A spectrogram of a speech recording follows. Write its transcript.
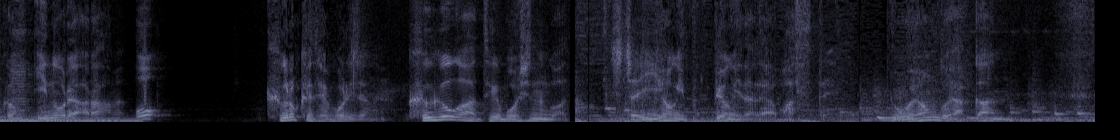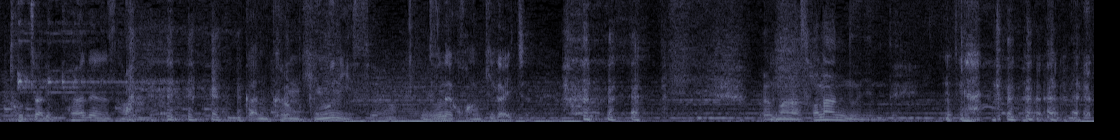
그럼 이 노래 알아? 하면 어? 그렇게 돼버리잖아요. 그거가 되게 멋있는 것 같아요. 진짜 이 형이 복병이다 내가 봤을 때. 요 형도 약간 돗자리 펴야 되는 사람 약간 그런 기운이 있어요. 눈에 광기가 있잖아요. 얼마나 선한 눈인데.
